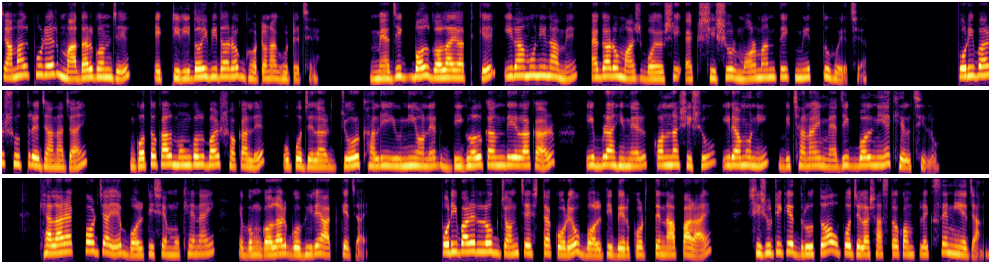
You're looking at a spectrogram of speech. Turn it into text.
জামালপুরের মাদারগঞ্জে একটি হৃদয়বিদারক ঘটনা ঘটেছে। ম্যাজিক বল গলায় আটকে ইরামণি নামে এগারো মাস বয়সী এক শিশুর মর্মান্তিক মৃত্যু হয়েছে। পরিবার সূত্রে জানা যায়, গতকাল মঙ্গলবার সকালে উপজেলার জোরখালী ইউনিয়নের দীঘলকান্দি এলাকার ইব্রাহিমের কন্যা শিশু ইরামনি বিছানায় ম্যাজিক বল নিয়ে খেলছিল। খেলার এক পর্যায়ে বলটি সে মুখে নেয় এবং গলার গভীরে আটকে যায়। পরিবারের লোকজন চেষ্টা করেও বলটি বের করতে না পারায় শিশুটিকে দ্রুত উপজেলা স্বাস্থ্য কমপ্লেক্সে নিয়ে যান।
